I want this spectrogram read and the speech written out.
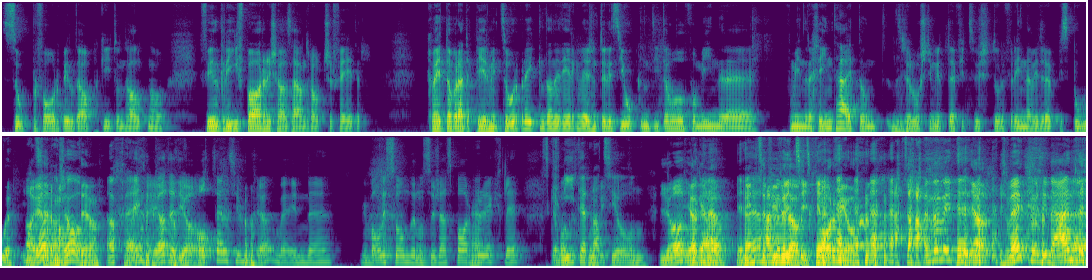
super Vorbild abgibt und halt noch viel greifbarer ist als auch ein Roger Feder. Ich will aber auch den Pirmin Zurbrücken da nicht irgendwie, das ist natürlich das Jugendidol von meiner, von meiner Kindheit und es ist ja lustig, wir dürfen zwischendurch für ihn auch wieder etwas bauen. in Ah ja? Ach Zermatt, schon? ja. Okay. ja, der hat ja Hotels im, ja, in, äh, im Wallis unten und sonst auch ein paar Ja. Projekte. Das Knie der Nation. Ja, Ja, genau. Ja, haben wir 1985, witzig. Formio. da haben wir mit. Ja. Ich merke, wir sind ähnlich.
